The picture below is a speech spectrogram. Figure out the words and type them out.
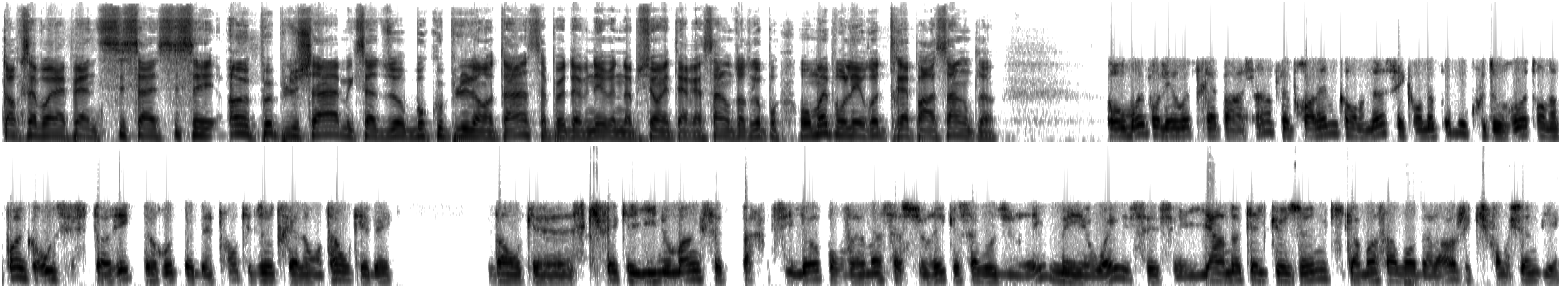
Donc, ça vaut la peine. Si, ça, si c'est un peu plus cher, mais que ça dure beaucoup plus longtemps, ça peut devenir une option intéressante. En tout cas, au moins pour les routes très passantes. Là. Au moins pour les routes très passantes. Le problème qu'on a, c'est qu'on n'a pas beaucoup de routes. On n'a pas un gros historique de routes de béton qui dure très longtemps au Québec. Donc, euh, ce qui fait qu'il nous manque cette partie-là pour vraiment s'assurer que ça va durer. Mais oui, il y en a quelques-unes qui commencent à avoir de l'âge et qui fonctionnent bien.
